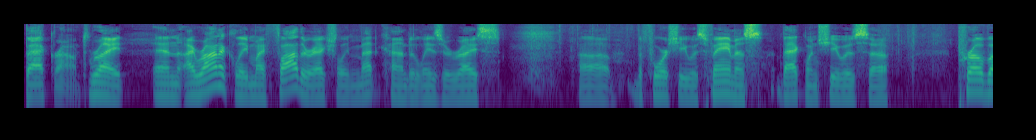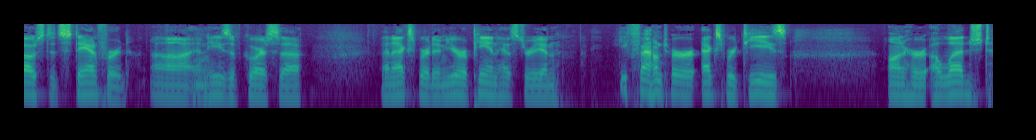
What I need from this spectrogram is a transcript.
background. Right. And ironically, my father actually met Condoleezza Rice uh, before she was famous, back when she was uh, provost at Stanford. Uh, and he's, of course, uh, an expert in European history. And he found her expertise on her alleged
